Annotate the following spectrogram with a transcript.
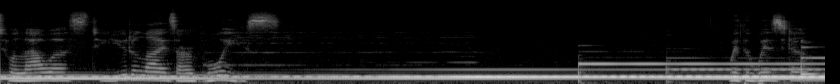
to allow us to utilize our voice with wisdom.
